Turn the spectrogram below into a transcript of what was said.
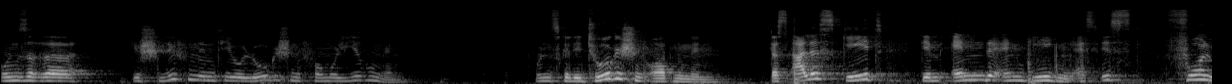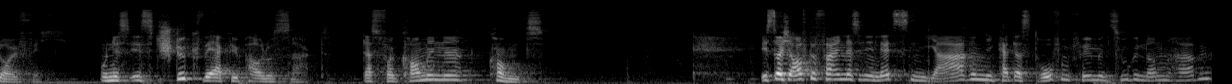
unsere geschliffenen theologischen Formulierungen, unsere liturgischen Ordnungen, das alles geht dem Ende entgegen. Es ist vorläufig und es ist Stückwerk, wie Paulus sagt. Das Vollkommene kommt. Ist euch aufgefallen, dass in den letzten Jahren die Katastrophenfilme zugenommen haben?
